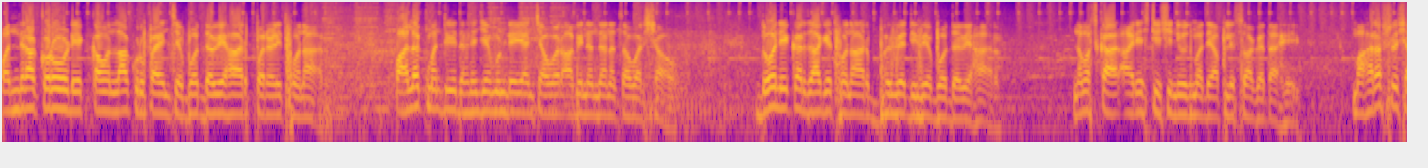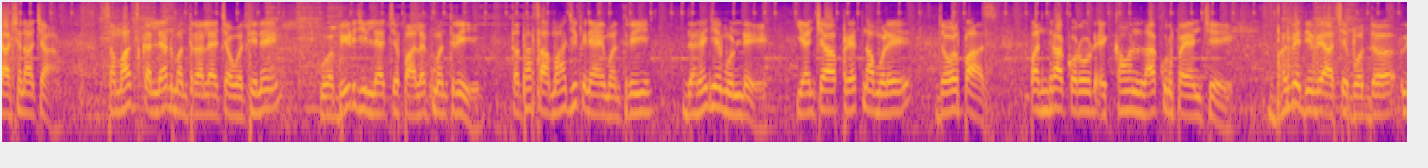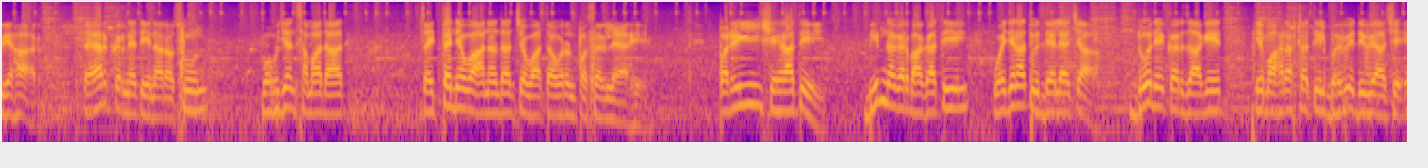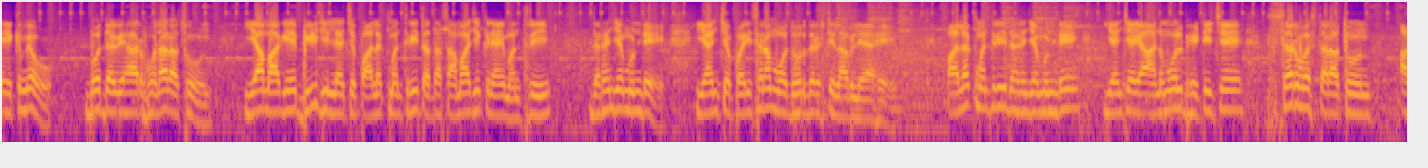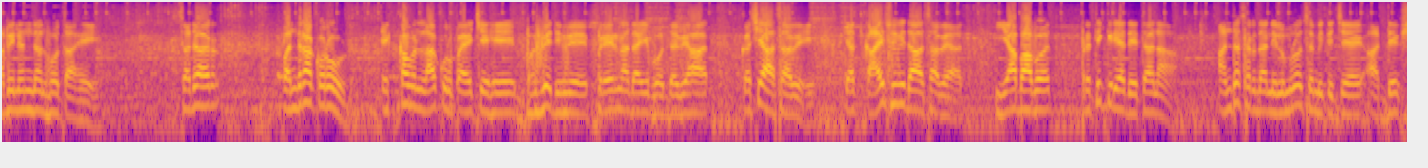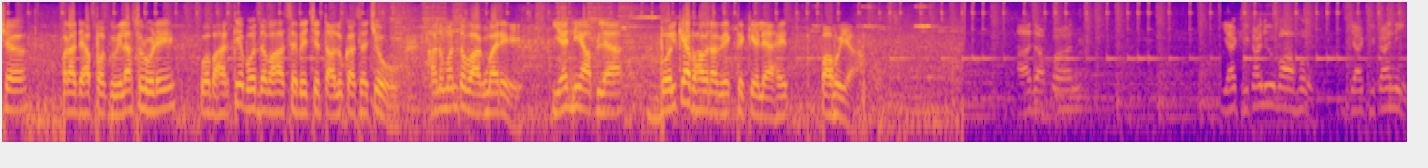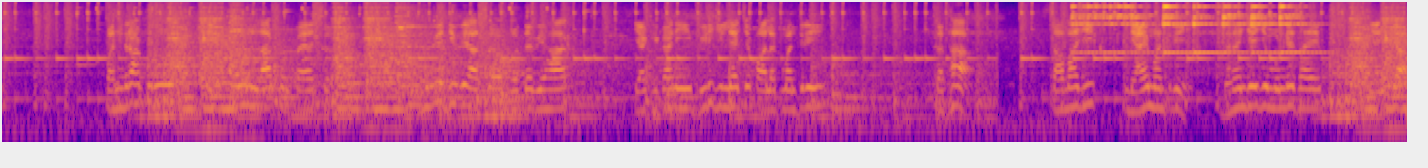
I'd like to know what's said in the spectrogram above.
पंधरा करोड एक्कावन्न लाख रुपयांचे बौद्धविहार परळीत होणार. पालकमंत्री धनंजय मुंडे यांच्यावर अभिनंदनाचा वर्षाव. दोन एकर जागेत होणार भव्य दिव्य बौद्धविहार. नमस्कार आर एस टी सी न्यूजमध्ये आपले स्वागत आहे. महाराष्ट्र शासनाच्या समाज कल्याण मंत्रालयाच्या वतीने व बीड जिल्ह्याचे पालकमंत्री तथा सामाजिक न्यायमंत्री धनंजय मुंडे यांच्या प्रयत्नामुळे जवळपास पंधरा करोड एक्कावन्न लाख रुपयांचे भव्य दिव्य असे बौद्ध विहार तयार करण्यात येणार असून बहुजन समाजात चैतन्य व आनंदाचे वातावरण पसरले आहे. परळी शहरातील भीमनगर भागातील वैद्यनाथ विद्यालयाच्या दोन एकर जागेत हे महाराष्ट्रातील भव्य दिव्य असे एकमेव बौद्धविहार होणार असून यामागे बीड जिल्ह्याचे पालकमंत्री तथा सामाजिक न्यायमंत्री धनंजय मुंडे यांचे परिसराम व दूरदृष्टी लाभले आहे. पालकमंत्री धनंजय मुंडे यांच्या या अनमोल भेटीचे सर्व स्तरातून अभिनंदन होत आहे. सदर पंधरा करोड एक्कावन्न लाख रुपयाचे हे भव्य दिव्य प्रेरणादायी बौद्धविहार कसे असावे? त्यात काय सुविधा असाव्यात? याबाबत प्रतिक्रिया देताना अंधश्रद्धा निर्मूलन समितीचे अध्यक्ष प्राध्यापक विलास रोडे व भारतीय बौद्ध महासभेचे तालुका सचिव हनुमंत वाघमारे यांनी आपल्या बोलक्या भावना व्यक्त केल्या आहेत. पाहूया. आज आपण या ठिकाणी उभा आहोत. ज्या ठिकाणी पंधरा करोड एकावन्न लाख रुपयाचं भव्य दिव्य असं बौद्धविहार या ठिकाणी बीड जिल्ह्याचे पालकमंत्री तथा सामाजिक न्यायमंत्री धनंजयजी मुंडे साहेब यांच्या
